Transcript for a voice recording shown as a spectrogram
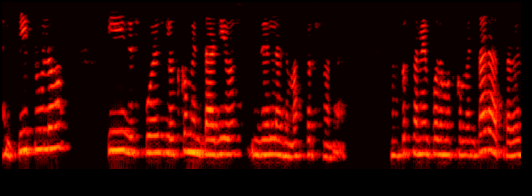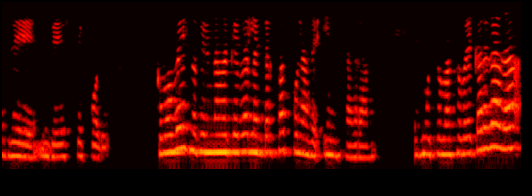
el título y después los comentarios de las demás personas. Nosotros también podemos comentar a través de este foro como veis no tiene nada que ver la interfaz con la de Instagram es mucho más sobrecargada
